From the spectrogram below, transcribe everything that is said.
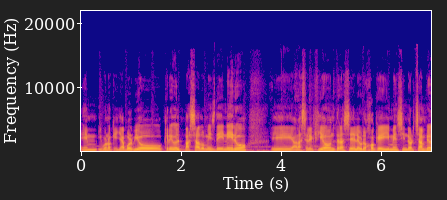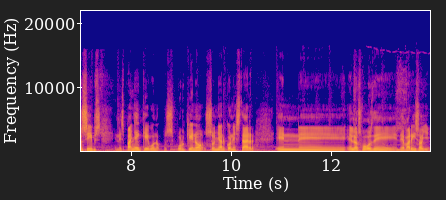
Em, y bueno, que ya volvió, creo, el pasado mes de enero. Eh, a la selección tras el Eurohockey Men's Indoor Championships en España y que, bueno, pues ¿por qué no soñar con estar en, eh, en los Juegos de, París, oye,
